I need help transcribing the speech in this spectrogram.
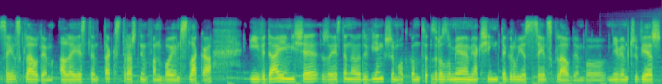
Sales Cloudem, ale jestem tak strasznym fanboyem Slacka i wydaje mi się, że jestem nawet większym, odkąd zrozumiałem jak się integruje z Sales Cloudem, bo nie wiem czy wiesz,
